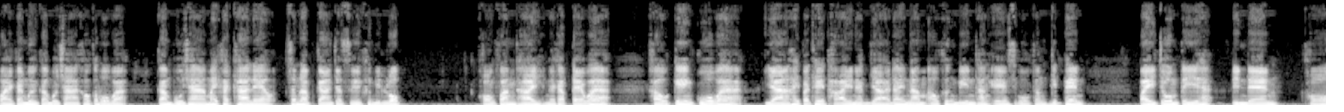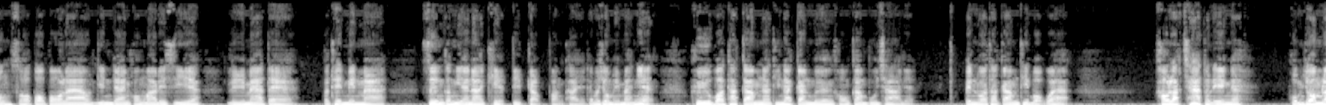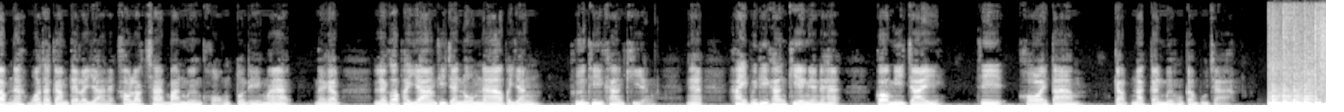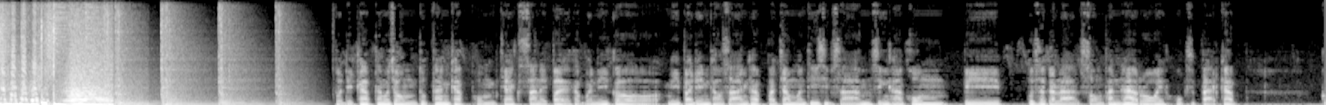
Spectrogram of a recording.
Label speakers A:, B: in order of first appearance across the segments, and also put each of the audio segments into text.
A: ฝ่ายการเมืองกัมพูชาเขาก็บอกว่ากัมพูชาไม่คัดค้านแล้วสำหรับการจัดซื้อเครื่องบินรบของฝั่งไทยนะครับ แต่ว่าเขาเกรงกลัวว่าอย่าให้ประเทศไทยนะครับอย่าได้นำเอาเครื่องบินทั้ง F16 ทั้งกิฟเพนไปโจมตีฮะดินแดนของสปปลาว ดินแดนของมาเลเซีย หรือแม้แต่ประเทศเมียนมา ซึ่งก็มีอาณาเขตติดกับฝั่งไทยท่านผู้ชมเห็นไหมเนี่ย คือวัฒกรรมนะที่นักการเมืองของกัมพูชาเนี่ย เป็นวัฒกรรมที่บอกว่าเขารักชาติตนเองนะ ผมยอมรับนะวัฒกรรมแต่ละอย่างเนี่ยเขารักชาติบ้านเมืองของตนเองมากนะครับ แล้วก็พยายามที่จะโน้มน้าวไปยังพื้นที่ข้างเคียงนะให้พื้นที่ข้างเคียงเนี่ยนะฮะก็มีใจที่คอยตามกับนักการเมืองของกัมพูชา ดีครับท่านผู้ชมทุกท่านครับ ผมแจ็คสันไนเปอร์ครับวันนี้ก็มีประเด็นข่าวสารครับ ประจำวันที่ 13 สิงหาคม ปีพุทธศักราช 2568 ครับ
